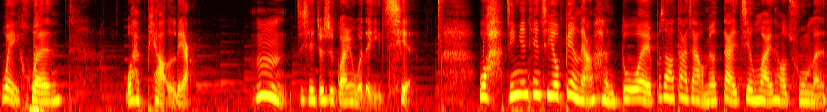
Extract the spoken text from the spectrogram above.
未婚，我很漂亮，嗯，这些就是关于我的一切。哇，今天天气又变凉很多诶，不知道大家有没有带件外套出门？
